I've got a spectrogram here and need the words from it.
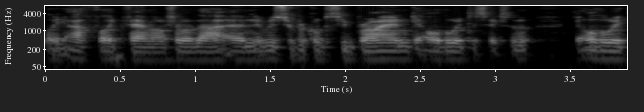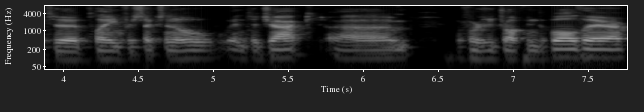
like Athletic fan or some of that. And it was super cool to see Brian get all the way to six and get all the way to playing for six and zero into Jack. Um, unfortunately, dropping the ball there.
